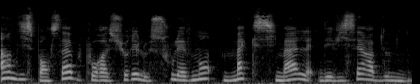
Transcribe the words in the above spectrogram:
indispensable pour assurer le soulèvement maximal des viscères abdominaux.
